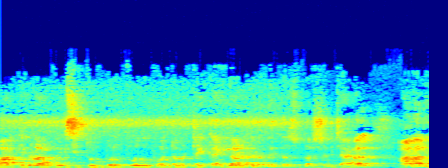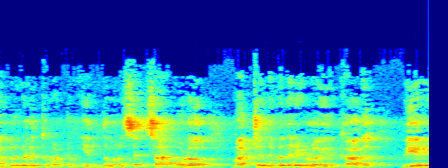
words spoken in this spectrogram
வார்த்தைகளால் பேசி துன்புறுத்துவது போன்றவற்றை கையாளுகிறது இந்த சுதர்ஷன் சேனல் ஆனால் இவர்களுக்கு மட்டும் எந்த ஒரு சென்சார் போர்டோ மற்ற நிபந்தனைகளோ இருக்காது. வேறு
